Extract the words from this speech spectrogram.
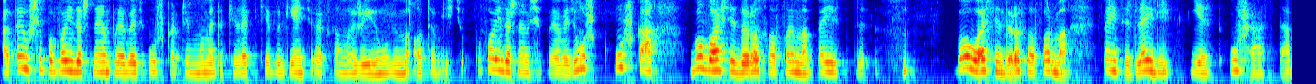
a to już się powoli zaczynają pojawiać uszka, czyli mamy takie lekkie wygięcie, tak samo jeżeli mówimy o tym liściu. Powoli zaczynają się pojawiać usz- uszka, bo właśnie dorosła forma painted, bo właśnie dorosła forma Painted Lady jest uszasta.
